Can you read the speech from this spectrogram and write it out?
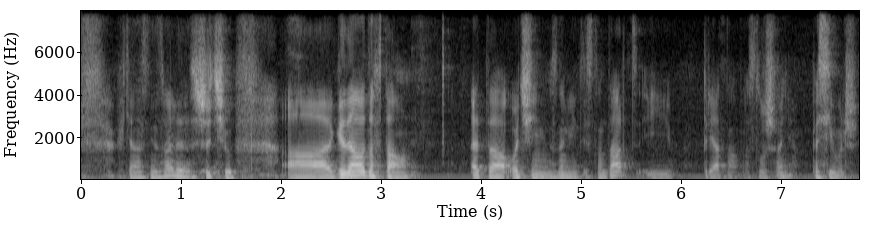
хотя нас не звали, шучу. А, Get Out of Town. Это очень знаменитый стандарт, и приятного прослушивания. Спасибо большое.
